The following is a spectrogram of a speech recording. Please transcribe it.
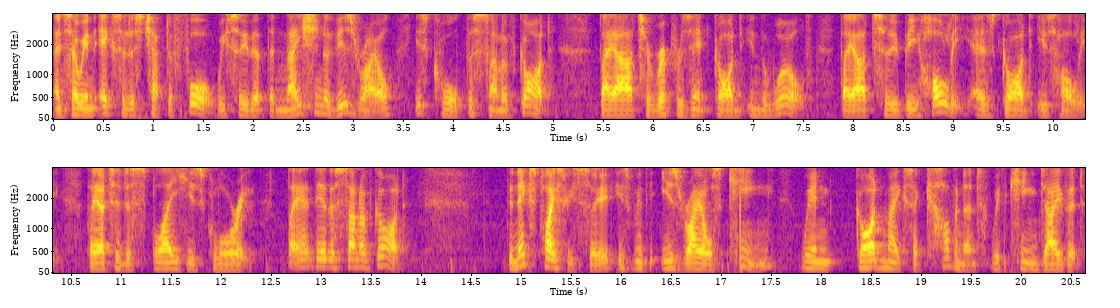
And so in Exodus chapter 4, we see that the nation of Israel is called the Son of God. They are to represent God in the world. They are to be holy as God is holy. They are to display His glory. They are, they're the Son of God. The next place we see it is with Israel's king when God makes a covenant with King David.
